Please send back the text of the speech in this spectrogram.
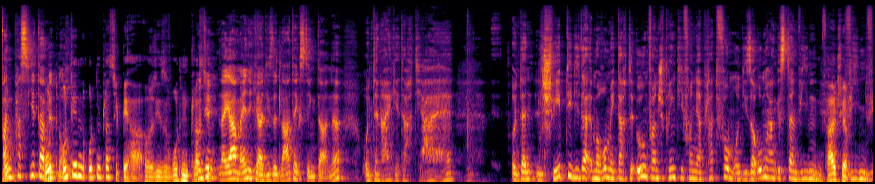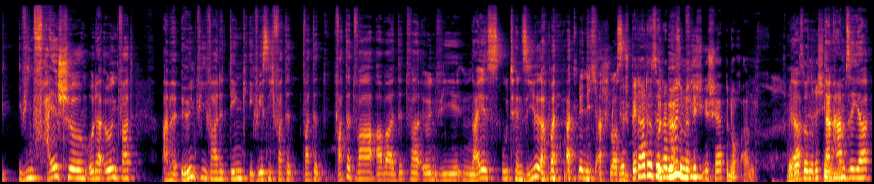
was Und- passiert damit Und, noch? und den roten Plastik-BH, oder diesen roten Und Plastik. den, naja, meine ich ja, dieses Latex-Ding da, ne? Und dann habe ich gedacht, ja, hä? Und dann schwebte die da immer rum. Ich dachte, irgendwann springt die von der Plattform und dieser Umhang ist dann wie ein, Ein Fallschirm. Wie, ein, wie, wie ein Fallschirm oder irgendwas. Aber irgendwie war das Ding, ich weiß nicht, was das, war, aber das war irgendwie ein nice Utensil, aber hat mir nicht erschlossen. ja, später hatte sie Und dann noch so eine richtige Schärpe noch an. Später ja, sie einen dann haben sie ja,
